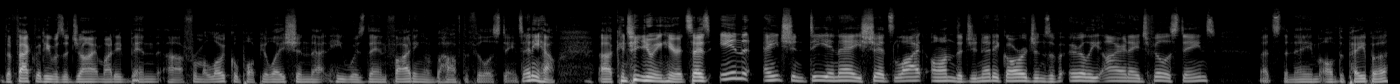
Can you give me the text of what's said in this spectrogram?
the fact that he was a giant might have been uh, from a local population that he was then fighting on behalf of the Philistines. Anyhow, uh, continuing here, it says In ancient DNA sheds light on the genetic origins of early Iron Age Philistines. That's the name of the paper.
